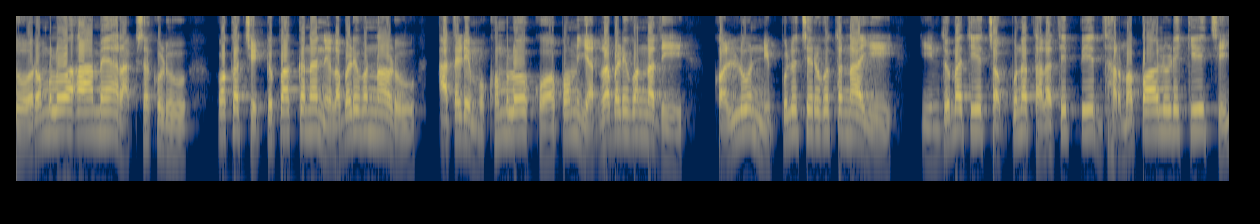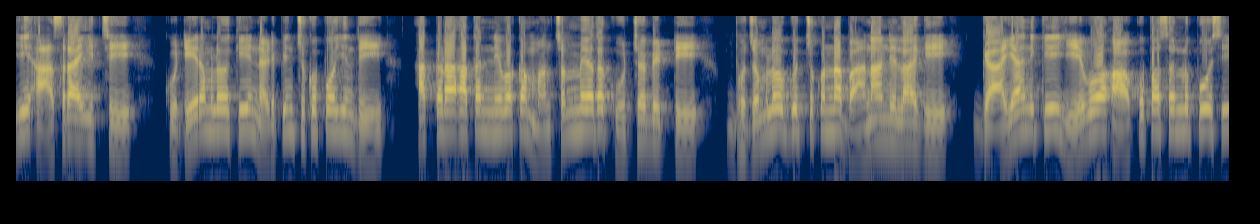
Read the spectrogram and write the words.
దూరంలో ఆమె రక్షకుడు ఒక చెట్టు పక్కన నిలబడి ఉన్నాడు. అతడి ముఖంలో కోపం ఎర్రబడి ఉన్నది. కళ్ళు నిప్పులు చెరుగుతున్నాయి. ఇందుమతి చప్పున తల తిప్పి ధర్మపాలుడికి చెయ్యి ఆసరా ఇచ్చి కుటీరంలోకి నడిపించుకుపోయింది. అక్కడ అతన్ని ఒక మంచం మీద కూర్చోబెట్టి భుజంలో గుచ్చుకున్న బాణాన్ని లాగి గాయానికి ఏవో ఆకుపసర్లు పూసి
